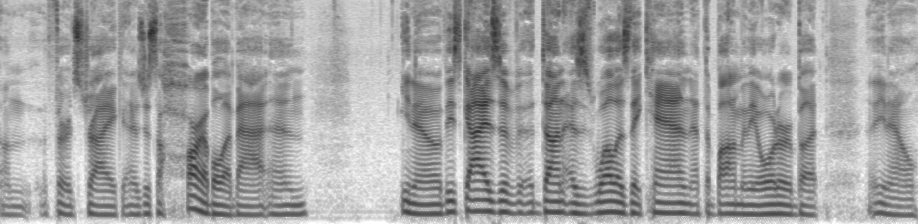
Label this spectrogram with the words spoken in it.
on the third strike. And it was just a horrible at bat. And you know these guys have done as well as they can at the bottom of the order, but you know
